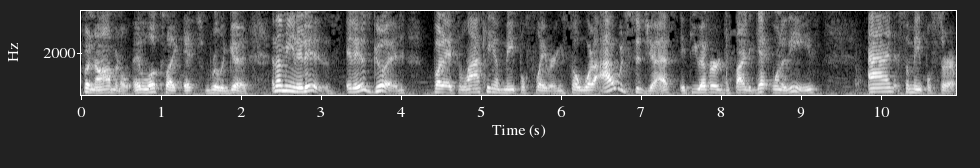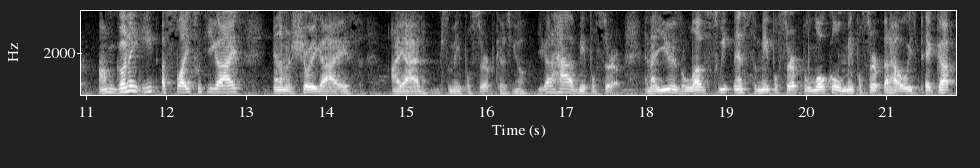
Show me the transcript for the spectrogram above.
phenomenal. It looks like it's really good. And I mean, it is. It is good, but it's lacking of maple flavoring. So what I would suggest, if you ever decide to get one of these, add some maple syrup. I'm going to eat a slice with you guys, and I'm going to show you guys I add some maple syrup because, you know, you got to have maple syrup. And I use Love Sweetness maple syrup, the local maple syrup that I always pick up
